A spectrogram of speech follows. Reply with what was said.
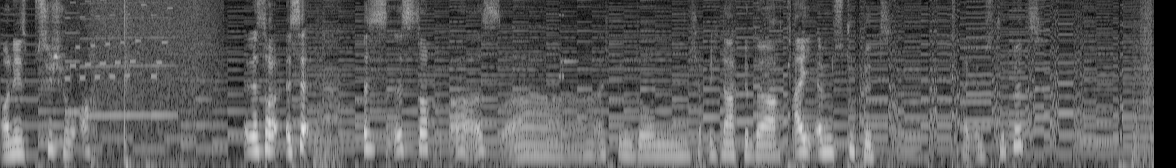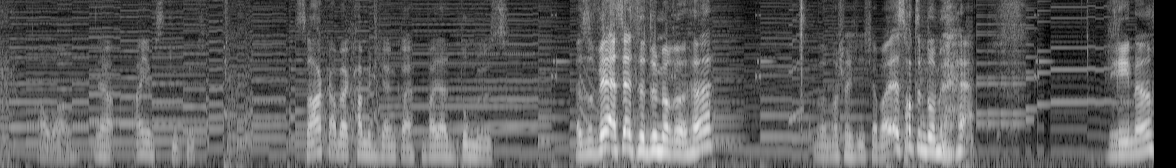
Oh, nee, ist Psycho. Oh. Das ist doch, ist, ist, ist doch, oh, ist, ah, ich bin dumm. Ich habe nicht nachgedacht. I am stupid. I am stupid? Aua. Ja, I am stupid. Sag, aber er kann mich nicht angreifen, weil er dumm ist. Also wer ist jetzt der Dümmere, hä? Wahrscheinlich ich, aber er ist trotzdem dumm. Rene.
